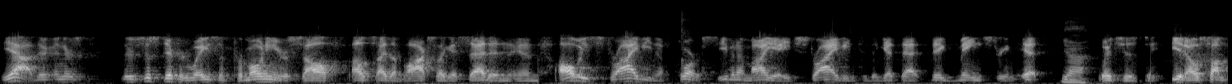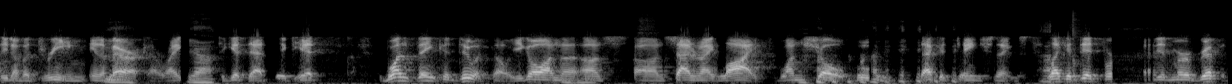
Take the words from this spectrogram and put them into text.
yeah there, and there's there's just different ways of promoting yourself outside the box like i said and and always striving of course even at my age striving to, to get that big mainstream hit Yeah. which is you know something of a dream in america right Yeah. to get that big hit one thing could do it though you go on the on on saturday night live one show boom, that could change things like it did for i did merv griffin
